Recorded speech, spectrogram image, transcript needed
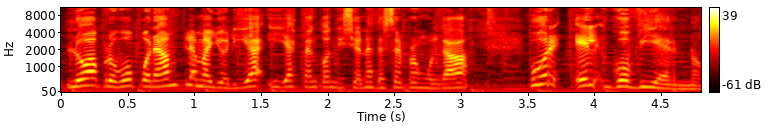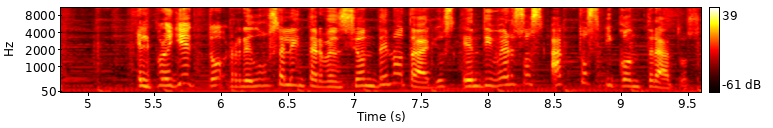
lo aprobó por amplia mayoría y ya está en condiciones de ser promulgada por el gobierno. El proyecto reduce la intervención de notarios en diversos actos y contratos.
